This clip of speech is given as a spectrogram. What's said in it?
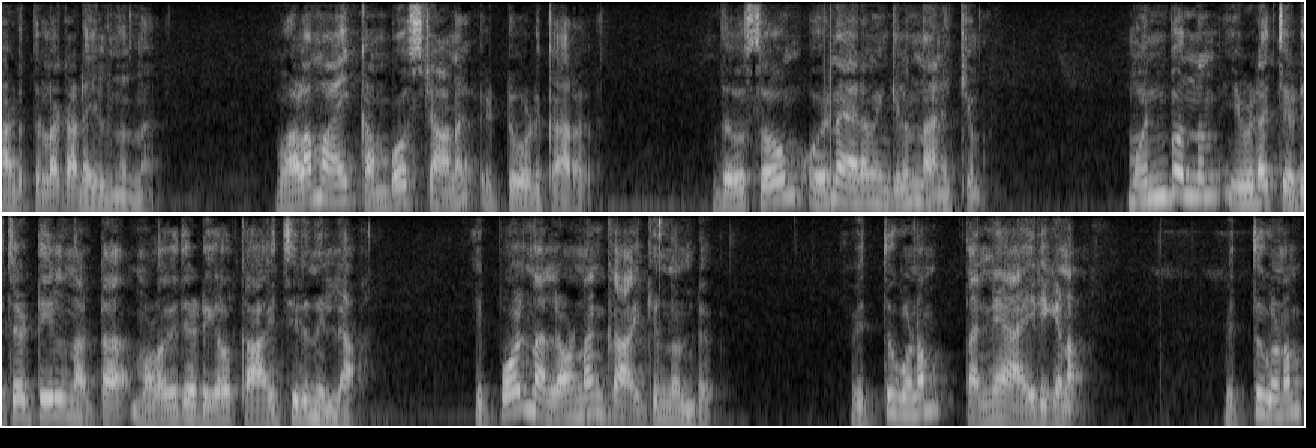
അടുത്തുള്ള കടയിൽ നിന്ന്. വളമായി കമ്പോസ്റ്റാണ് ഇട്ട് കൊടുക്കാറ് ദിവസവും ഒരു നേരമെങ്കിലും നനയ്ക്കും. മുൻപൊന്നും ഇവിടെ ചെടിച്ചട്ടിയിൽ നട്ട മുളക് ചെടികൾ കായ്ച്ചിരുന്നില്ല. ഇപ്പോൾ നല്ലവണ്ണം കായ്ക്കുന്നുണ്ട്. വിത്ത് ഗുണം തന്നെ ആയിരിക്കണം. വിത്ത് ഗുണം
